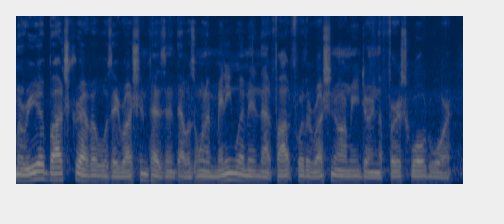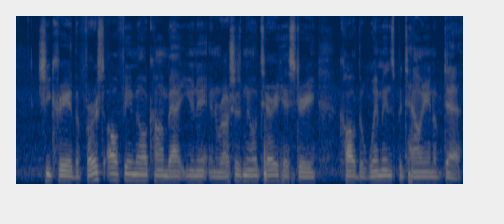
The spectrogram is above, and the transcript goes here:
Maria Botchkareva was a Russian peasant that was one of many women that fought for the Russian army during the First World War. She created the first all female combat unit in Russia's military history called the Women's Battalion of Death.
